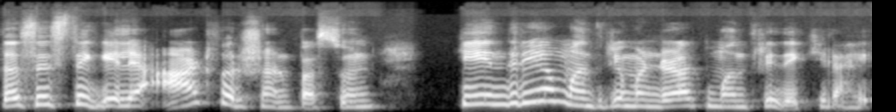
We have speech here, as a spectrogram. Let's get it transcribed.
तसेच ते गेल्या आठ वर्षांपासून केंद्रीय मंत्रिमंडळात मंत्री देखील आहेत.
